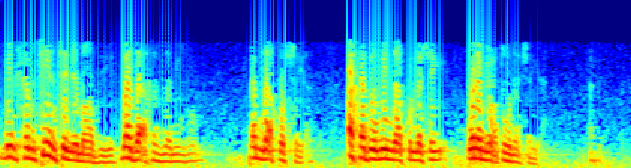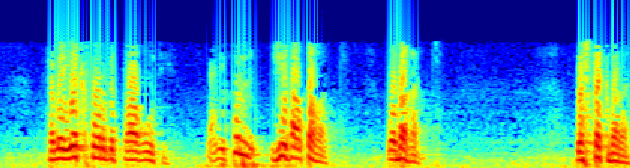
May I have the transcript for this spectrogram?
من خمسين سنة ماضية ماذا أخذنا منهم؟ لم نأخذ شيئا. أخذوا منا كل شيء ولم يعطونا شيئا. فمن يكفر بالطاغوت يعني كل جهة طغت وبغت واستكبرت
